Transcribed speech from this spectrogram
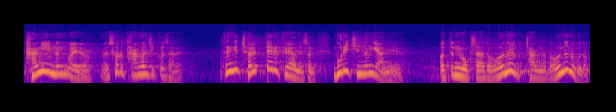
당이 있는 거예요. 서로 당을 짓고 살아요. 그런 게 절대로 교회 안에서는 무리 짓는 게 아니에요. 어떤 목사도 어느 장로도 어느 누구도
